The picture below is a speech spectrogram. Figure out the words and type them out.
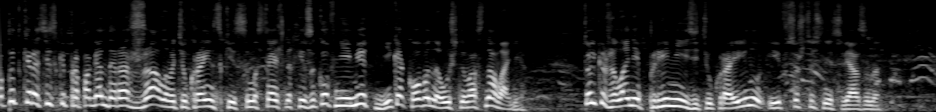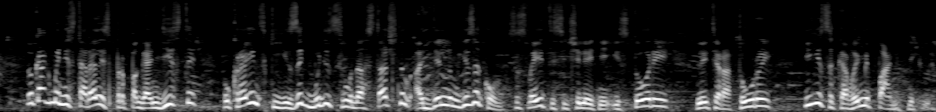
Попытки российской пропаганды разжаловать украинские из самостоятельных языков не имеют никакого научного основания. Только желание принизить Украину и все, что с ней связано. Но как бы ни старались пропагандисты, украинский язык будет самодостаточным отдельным языком со своей тысячелетней историей, литературой и языковыми памятниками.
